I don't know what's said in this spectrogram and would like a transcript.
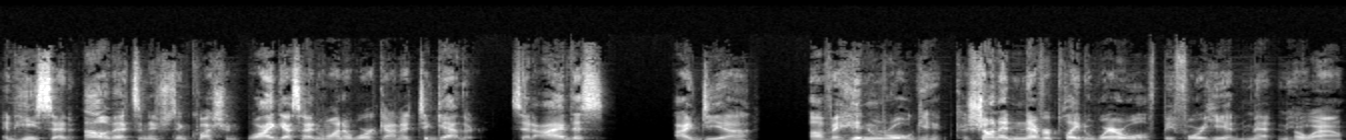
And he said, Oh, that's an interesting question. Well, I guess I'd want to work on it together. He said, I have this idea of a hidden role game because Sean had never played Werewolf before he had met me. Oh wow.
